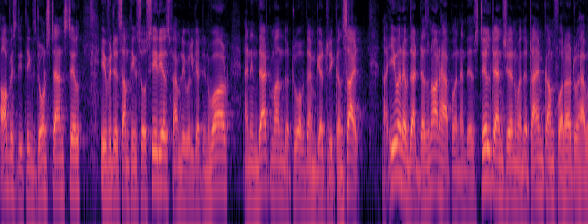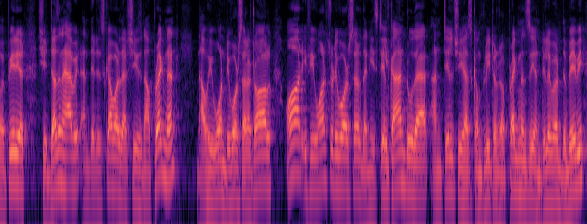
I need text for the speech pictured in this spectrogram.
Obviously, things don't stand still. If it is something so serious, family will get involved, and in that month, the two of them get reconciled. Now, even if that does not happen and there's still tension when the time comes for her to have her period, she doesn't have it, and they discover that she is now pregnant. Now he won't divorce her at all. Or if he wants to divorce her, then he still can't do that until she has completed her pregnancy and delivered the baby,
